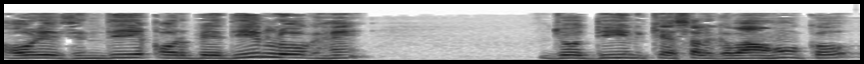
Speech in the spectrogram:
اور یہ زندیق اور بے دین لوگ ہیں جو دین کے اصل گواہوں کو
